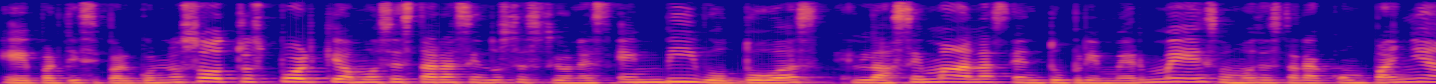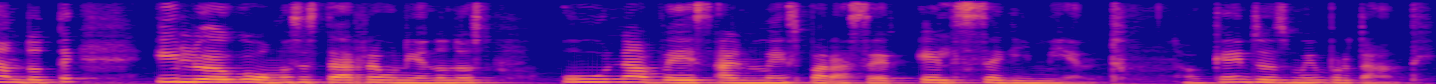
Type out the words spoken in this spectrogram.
eh, participar con nosotros porque vamos a estar haciendo sesiones en vivo todas las semanas en tu primer mes, vamos a estar acompañándote y luego vamos a estar reuniéndonos una vez al mes para hacer el seguimiento. ¿Ok? Entonces es muy importante.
